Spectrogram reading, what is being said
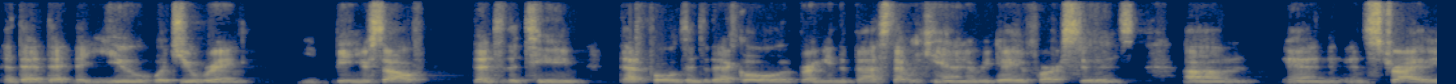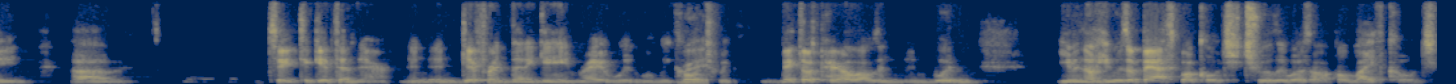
that that that, that you what you bring being yourself then to the team that folds into that goal of bringing the best that we can every day for our students um, and and striving um, to, to get them there and, and, different than a game right we, when we coach right. we make those parallels and, and Wooden even though he was a basketball coach, he truly was a, a life coach.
